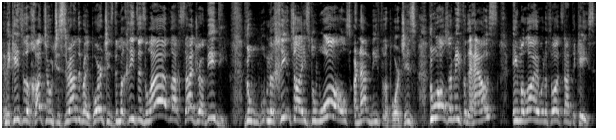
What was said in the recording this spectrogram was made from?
In the case of the Chatzar, which is surrounded by porches, the Mechitza is Lav Lachsadra Avidi. The Mechitza is the walls are not made for the porches, the walls are made for the house. A Malay would have thought it's not the case.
